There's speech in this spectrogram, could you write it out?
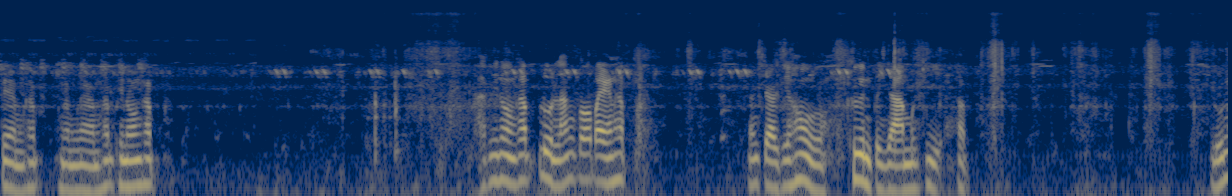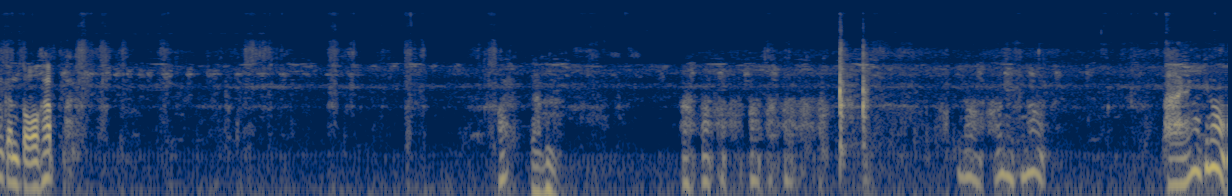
แต้มครับงามๆครับพี่น้องครับครับพี่น้องครับรุ่นหลังต่อไปกันครับ หลังจากที่เฮาขึ้นไปยามเมื่อกี้ครับลุ้นกันต่อครับเอายำเอาเอาเอาเอาเอาเอาเอาพี่น้องเอานี่พี่น้อง ผ่ายังพี่น้อง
